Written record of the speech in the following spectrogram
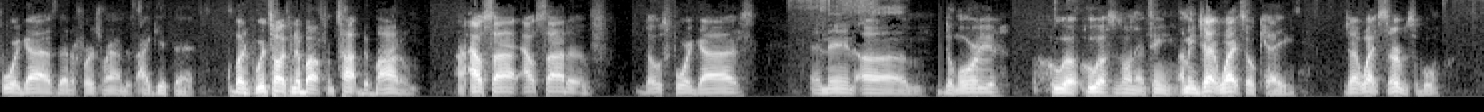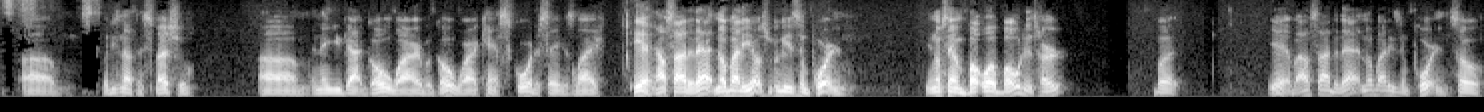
four guys that are first rounders. I get that, but if we're talking about from top to bottom, outside outside of those four guys, and then um, DeLaurier, who who else is on that team? I mean, Jack White's okay. Jack White's serviceable, um, but he's nothing special. Um, and then you got Goldwire, but Goldwire can't score to save his life. Yeah, outside of that, nobody else really is important. You know what I'm saying? Bo- well, Bolden's hurt, but yeah, but outside of that, nobody's important. So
